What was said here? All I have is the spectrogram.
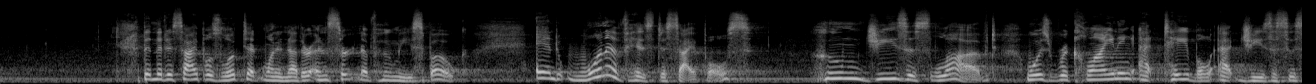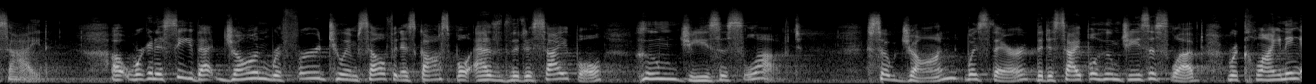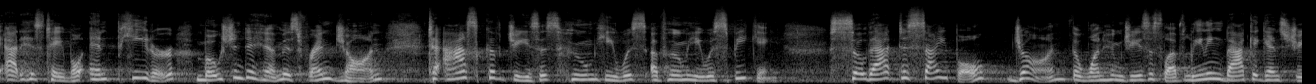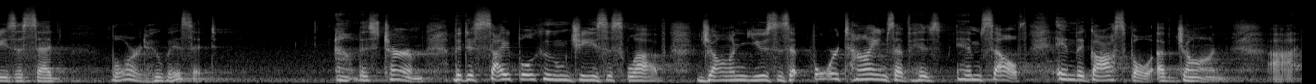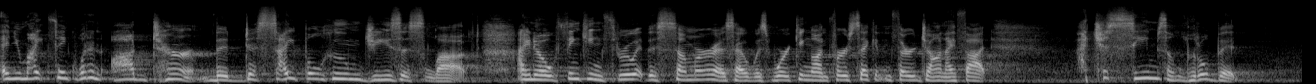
Then the disciples looked at one another, uncertain of whom he spoke. And one of his disciples, whom Jesus loved, was reclining at table at Jesus' side. Uh, we're going to see that John referred to himself in his gospel as the disciple whom Jesus loved. So John was there, the disciple whom Jesus loved, reclining at his table, and Peter motioned to him, his friend John, to ask of Jesus whom he was of whom he was speaking. So that disciple, John, the one whom Jesus loved, leaning back against Jesus, said, Lord, who is it? Uh, this term, the disciple whom Jesus loved. John uses it four times of his himself in the Gospel of John. Uh, and you might think, what an odd term, the disciple whom Jesus loved. I know thinking through it this summer as I was working on 1st, 2nd, and 3rd John, I thought, that just seems a little bit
